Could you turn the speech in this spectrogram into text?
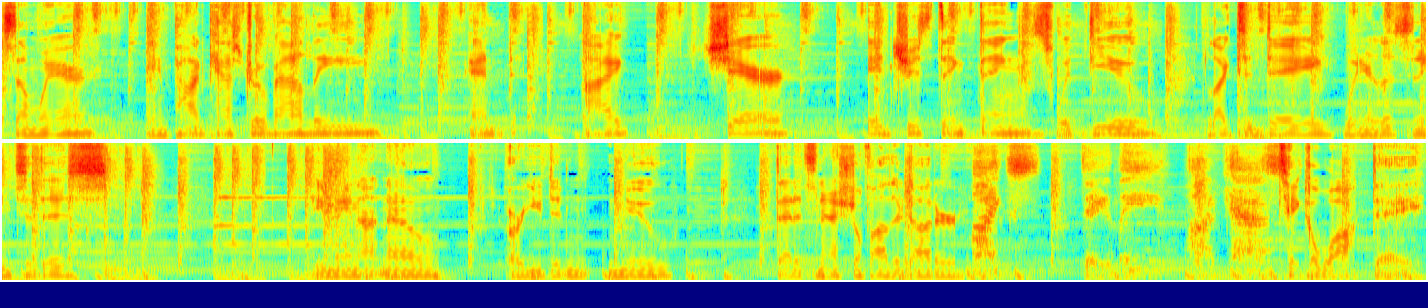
somewhere in Podcastro Valley. And I share interesting things with you. Like today, when you're listening to this, you may not know or you didn't knew that it's National Father Daughter Mike's Daily Podcast. Take a Walk Day.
